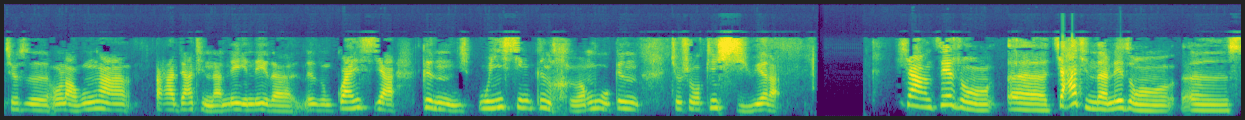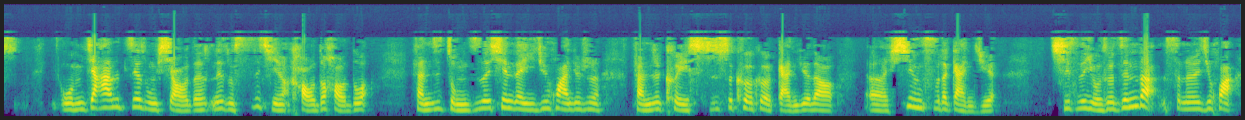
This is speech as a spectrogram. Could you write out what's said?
就是我老公啊，大家庭的那一类的那种关系啊，更温馨、更和睦、更就说更喜悦了。像这种呃家庭的那种，嗯，我们家这种小的那种事情，好多好多。反正总之，现在一句话就是，反正可以时时刻刻感觉到呃幸福的感觉。其实有时候真的是那句话，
